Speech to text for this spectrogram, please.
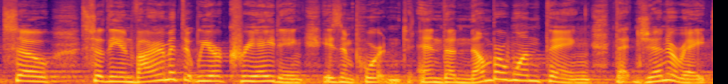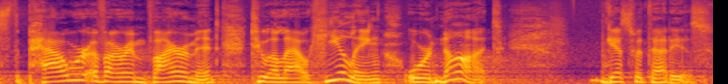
So so the environment that we are creating is important. And the number one thing that generates the power of our environment to allow healing or not, guess what that is?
